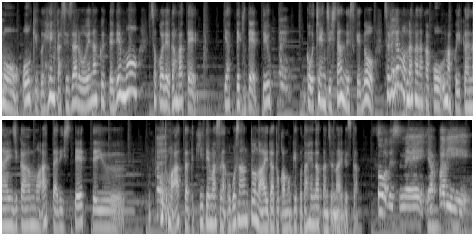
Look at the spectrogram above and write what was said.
もう大きく変化せざるを得なくてでもそこで頑張ってやってきてっていうはいこうチェンジしたんですけどそれでもなかなかこううまくいかない時間もあったりしてっていうこともあったって聞いてますが、お子さんとの間とかも結構大変だったんじゃないですか？そうですね。やっぱり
